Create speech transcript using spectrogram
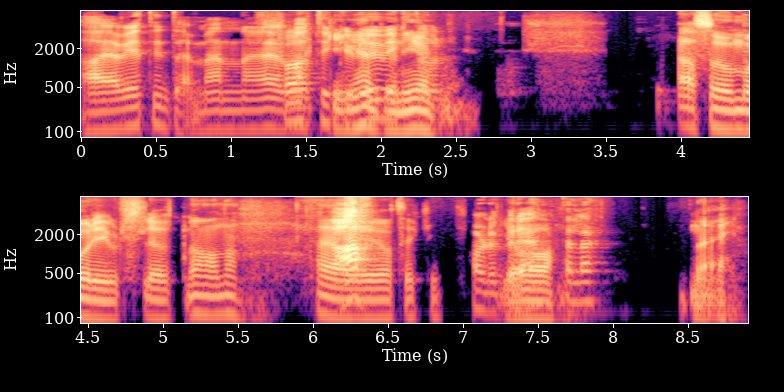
Ja, jag vet inte, men eh, vad tycker du. Viktor? Alltså hon borde gjort slut med honom. Ja, Ah! jag tycker. Har du Ja. bränt eller? Nej.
